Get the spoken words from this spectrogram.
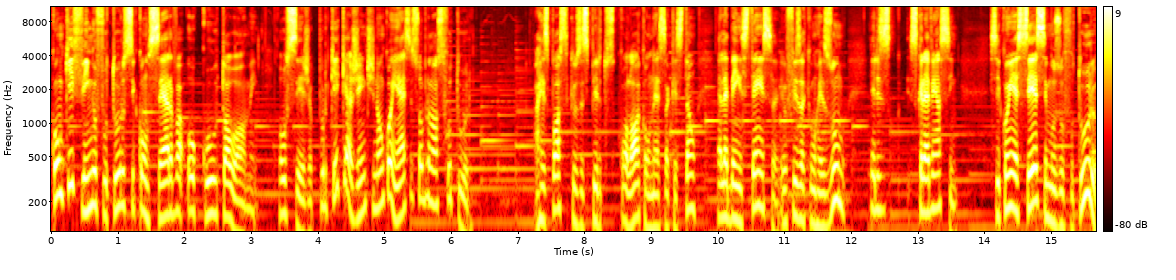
Com que fim o futuro se conserva oculto ao homem? Ou seja, por que, que a gente não conhece sobre o nosso futuro? A resposta que os espíritos colocam nessa questão, ela é bem extensa, eu fiz aqui um resumo, eles escrevem assim: Se conhecêssemos o futuro,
